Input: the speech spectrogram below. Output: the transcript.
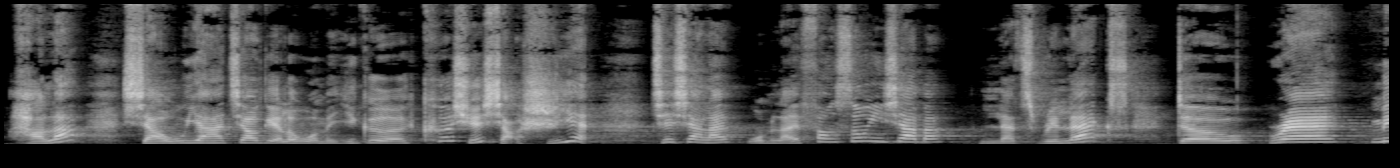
好了，小乌鸦教给了我们一个科学小实验。接下来，我们来放松一下吧。Let's relax. Do re mi.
